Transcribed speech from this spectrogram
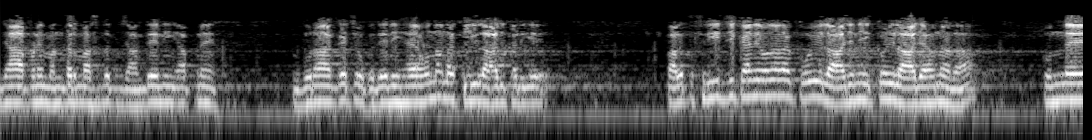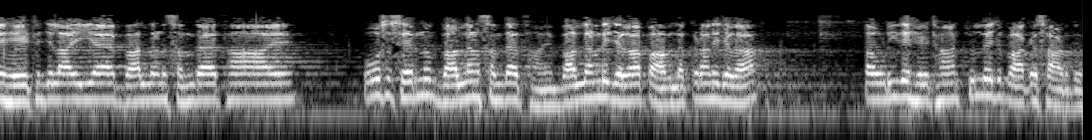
ਜਾਂ ਆਪਣੇ ਮੰਦਰ ਮਸਜਿਦ ਜਾਂਦੇ ਨਹੀਂ, ਆਪਣੇ ਗੁਰਾਂ ਅੱਗੇ ਝੁਕਦੇ ਨਹੀਂ ਹੈ, ਉਹਨਾਂ ਦਾ ਕੀ ਇਲਾਜ ਕਰੀਏ? ਭਗਤ ਫਰੀਦ ਜੀ ਕਹਿੰਦੇ ਉਹਨਾਂ ਦਾ ਕੋਈ ਇਲਾਜ ਨਹੀਂ, ਇੱਕੋ ਹੀ ਇਲਾਜ ਹੈ ਉਹਨਾਂ ਦਾ। ਪੁੰਨੇ ਹੇਠ ਜਲਾਈ ਐ ਬਾਲਣ ਸੰਦੈ ਥਾਏ। ਉਸ ਸਿਰ ਨੂੰ ਬਾਲਣ ਸੰਦੈ ਥਾਏ। ਬਾਲਣ ਦੀ ਜਗ੍ਹਾ ਭਾਵ ਲੱਕੜਾਂ ਦੀ ਜਗ੍ਹਾ। ਤੌੜੀ ਦੇ ਹੇਠਾਂ ਚੁੱਲ੍ਹੇ 'ਚ ਪਾ ਕੇ ਸਾੜ ਦਿਓ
